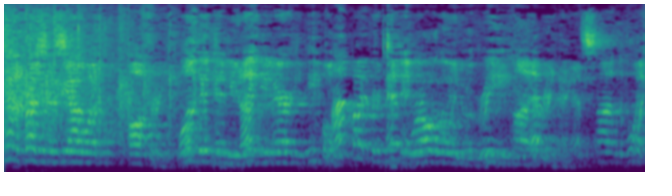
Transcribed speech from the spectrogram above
kind of presidency I want to offer you. One that can unite the American people, not by pretending we're all going to agree on everything. That's not the point.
